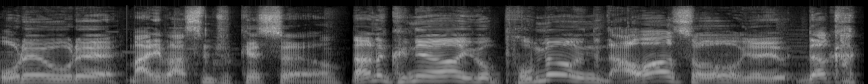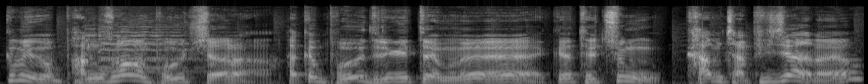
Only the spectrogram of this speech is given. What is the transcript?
오래오래 많이 봤으면 좋겠어요. 나는 그냥 이거 보면 나와서 그냥 나 가끔 이거 방송하면 보여주잖아. 가끔 보여드리기 때문에 그냥 대충 감 잡히지 않아요?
